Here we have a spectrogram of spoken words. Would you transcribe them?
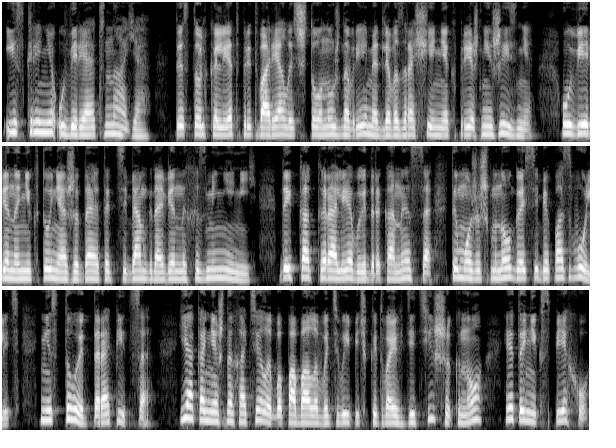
искренне уверяет Ная. Ты столько лет притворялась, что нужно время для возвращения к прежней жизни. Уверена, никто не ожидает от тебя мгновенных изменений. Да и как королева и драконесса ты можешь многое себе позволить. Не стоит торопиться. Я, конечно, хотела бы побаловать выпечкой твоих детишек, но это не к спеху.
